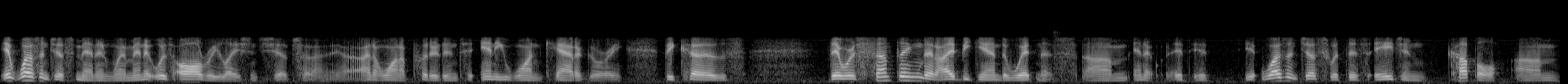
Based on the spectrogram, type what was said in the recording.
it wasn't just men and women, it was all relationships. Uh, I don't want to put it into any one category because there was something that I began to witness, um, and it, it, it, it wasn't just with this Asian couple. Um,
